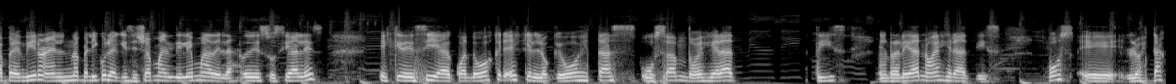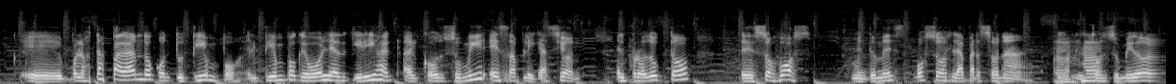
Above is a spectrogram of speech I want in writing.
aprendieron en una película que se llama El dilema de las redes sociales es que decía, cuando vos crees que lo que vos estás usando es gratis, en realidad no es gratis. Vos eh, lo, estás, eh, lo estás pagando con tu tiempo, el tiempo que vos le adquirís al, consumir esa aplicación. El producto eh, sos vos, ¿me entendés? Vos sos la persona, el consumidor.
